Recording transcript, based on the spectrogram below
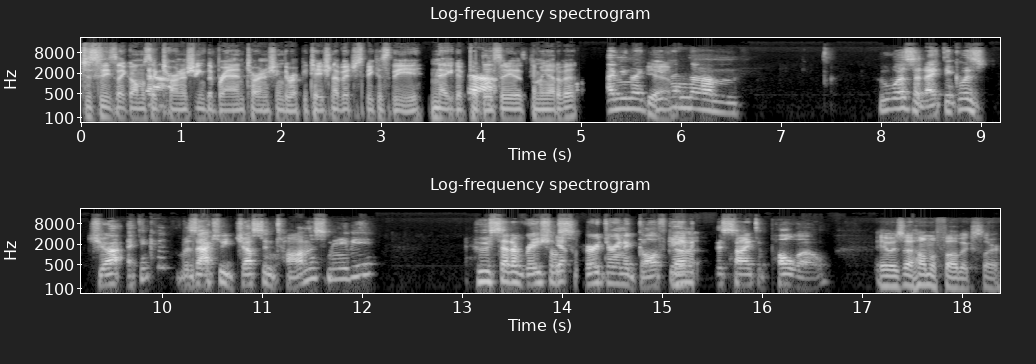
just he's like almost like tarnishing the brand, tarnishing the reputation of it, just because of the negative Yeah. publicity that's coming out of it. I mean, like Yeah. even um, who was it? I think it was. Ju- I think it was actually Justin Thomas, maybe, who said a racial Yep. slur during a golf game. No. and was signed to Polo, it was a homophobic slur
